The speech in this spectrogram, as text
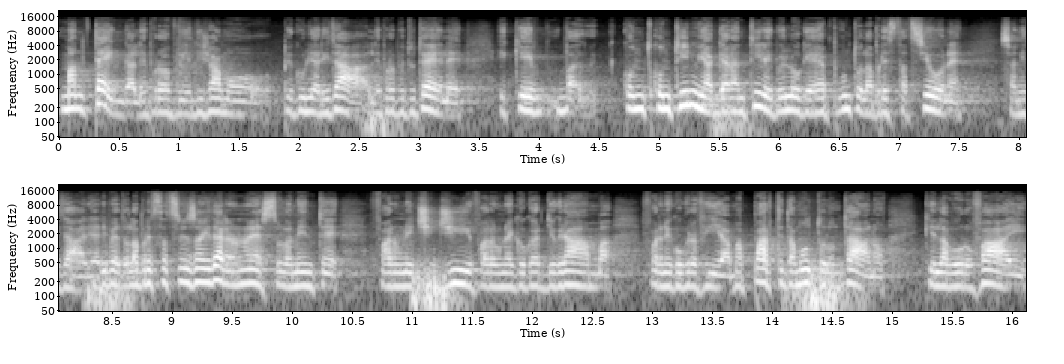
mantenga le proprie diciamo, peculiarità, le proprie tutele e che va- con- continui a garantire quello che è appunto la prestazione sanitaria. Ripeto, la prestazione sanitaria non è solamente fare un ECG, fare un ecocardiogramma, fare un'ecografia, ma parte da molto lontano. Che lavoro fai,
